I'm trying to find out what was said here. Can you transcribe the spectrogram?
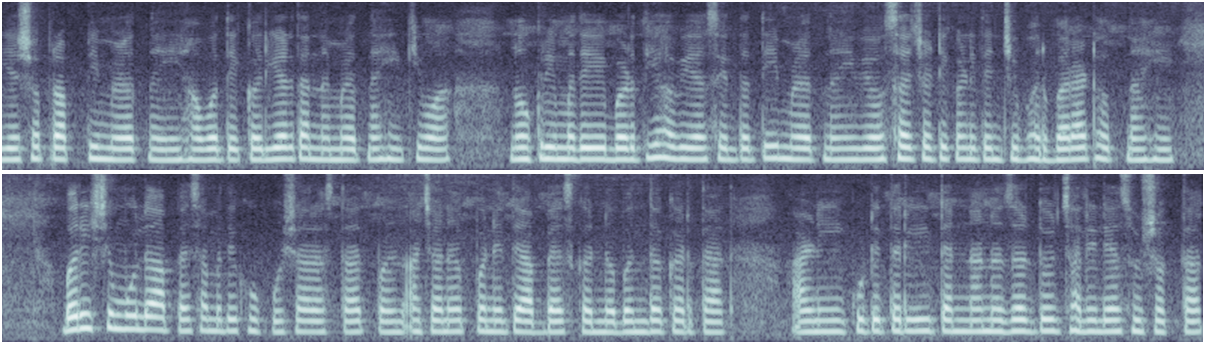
यशप्राप्ती मिळत नाही. हवं ते करिअर त्यांना मिळत नाही किंवा नोकरीमध्ये बढती हवी असेल तर ती मिळत नाही. व्यवसायाच्या ठिकाणी त्यांची भरभराट होत नाही. बरीचशी मुलं अभ्यासामध्ये खूप हुशार असतात पण अचानकपणे ते अभ्यास करणं बंद करतात आणि कुठेतरी त्यांना नजरदोष झालेले असू शकतात.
